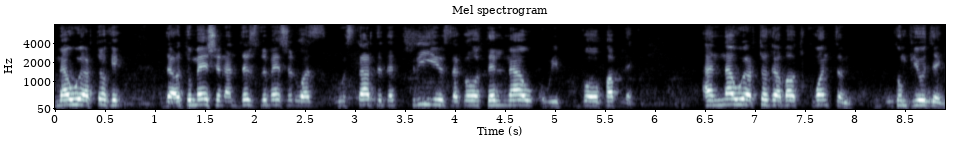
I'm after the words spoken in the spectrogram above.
Now we are talking the automation and this automation was, we started it three years ago till now we go public. And now we are talking about quantum computing,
